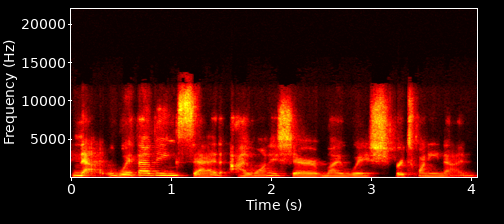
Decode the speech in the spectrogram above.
Now, with that being said, I want to share my wish for 29.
